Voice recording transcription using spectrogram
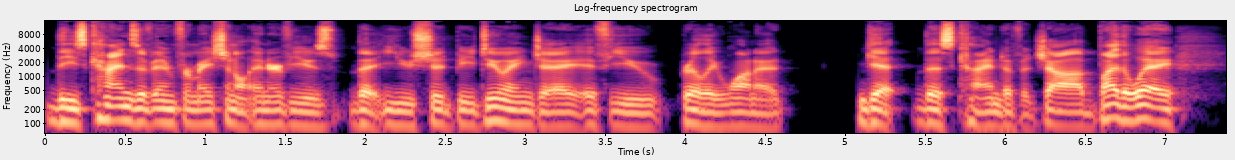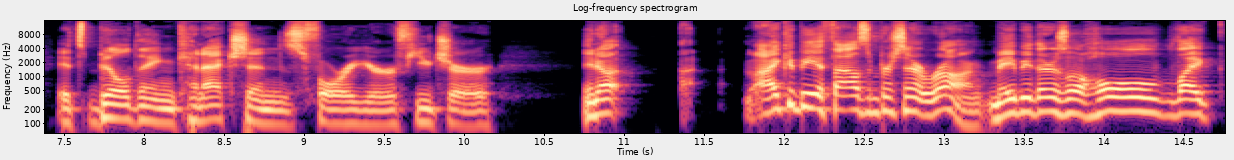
these kinds of informational interviews that you should be doing, Jay, if you really want to get this kind of a job. By the way, it's building connections for your future. You know, I could be a thousand percent wrong. Maybe there's a whole like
